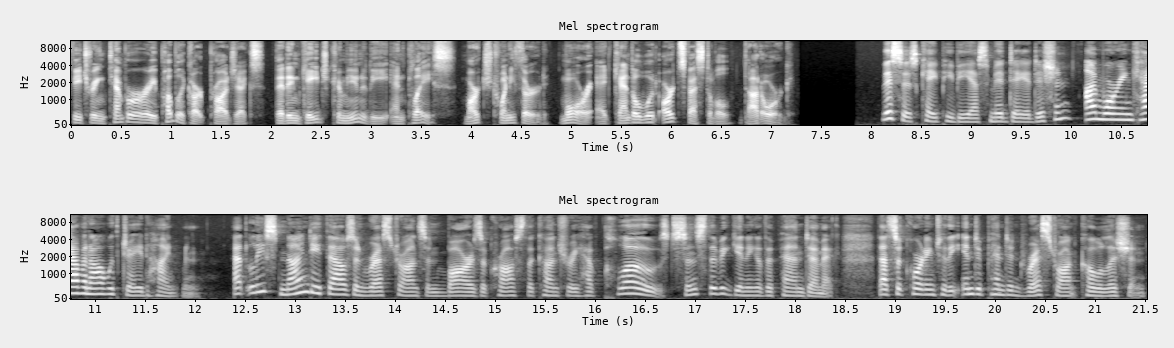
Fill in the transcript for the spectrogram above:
featuring temporary public art projects that engage community and place. March 23rd. More at candlewoodartsfestival.org. This is KPBS Midday Edition. I'm Maureen Cavanaugh with Jade Hindman. At least 90,000 restaurants and bars across the country have closed since the beginning of the pandemic. That's according to the Independent Restaurant Coalition.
